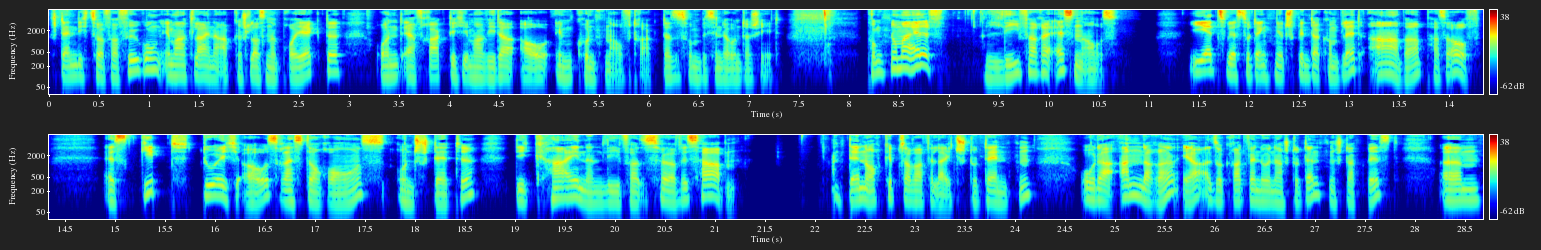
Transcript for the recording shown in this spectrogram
ständig zur Verfügung, immer kleine abgeschlossene Projekte und er fragt dich immer wieder auch im Kundenauftrag. Das ist so ein bisschen der Unterschied. Punkt Nummer 11. Liefere Essen aus. Jetzt wirst du denken, jetzt spinnt er komplett, aber pass auf. Es gibt durchaus Restaurants und Städte, die keinen Lieferservice haben. Dennoch gibt's aber vielleicht Studenten oder andere, ja, also gerade wenn du in einer Studentenstadt bist, ähm,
